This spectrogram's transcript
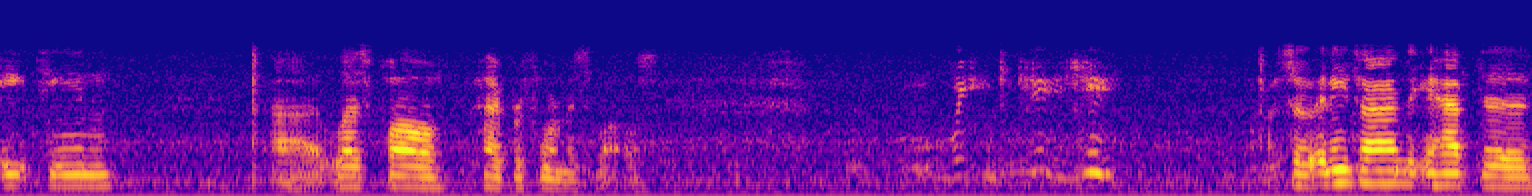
18 uh, Les Paul high performance models. So anytime that you have to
